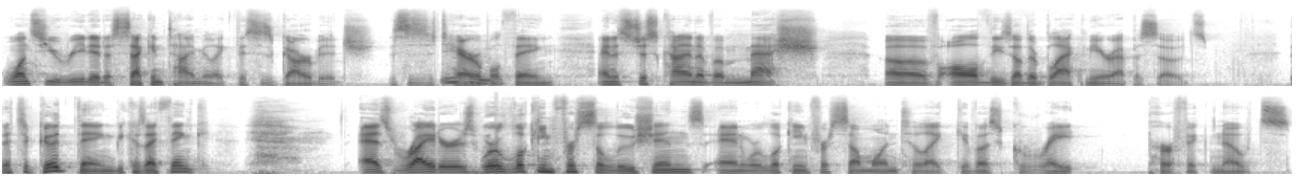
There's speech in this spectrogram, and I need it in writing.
once you read it a second time, you're like, this is garbage. This is a mm-hmm. terrible thing, and it's just kind of a mesh of all of these other Black Mirror episodes. That's a good thing because I think as writers, we're looking for solutions and we're looking for someone to like give us great, perfect notes.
